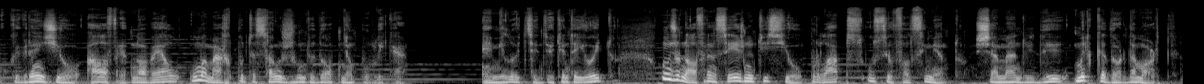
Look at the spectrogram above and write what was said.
o que granjeou a Alfred Nobel uma má reputação junto da opinião pública. Em 1888, um jornal francês noticiou por lapso o seu falecimento, chamando-lhe de Mercador da Morte.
